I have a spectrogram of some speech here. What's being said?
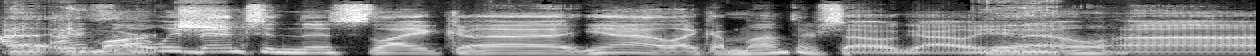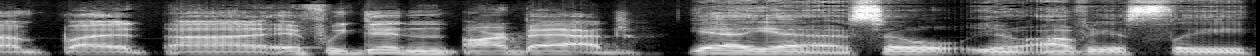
I, uh, I, in I March. we mentioned this like, uh, yeah, like a month or so ago, you yeah. know, uh, but uh, if we didn't, our bad. Yeah. Yeah. So, you know, obviously,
